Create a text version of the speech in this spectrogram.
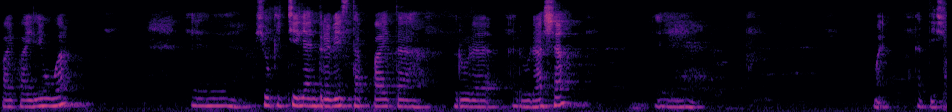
Pai Pai Liua, eh, Shukichila Entrevista Paita Rurasha, eh, bueno katisha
